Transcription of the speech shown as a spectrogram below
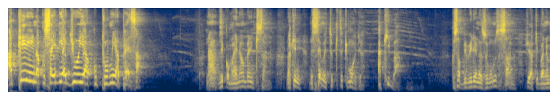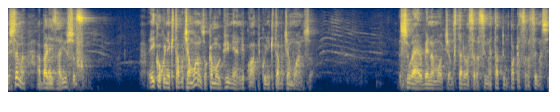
akili inakusaidia juu ya kutumia pesa. Na ziko maeneo mengi sana lakini niseme tu kitu kimoja akiba. Kwa sababu bibilia inazungumza sana juu ya akiba. Nimesema habari za yusufu iko kwenye kitabu cha mwanzo kama ujui imeandikwa wapi kwenye kitabu cha mwanzo. Sura ya 41 mstari wa 33 mpaka 36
